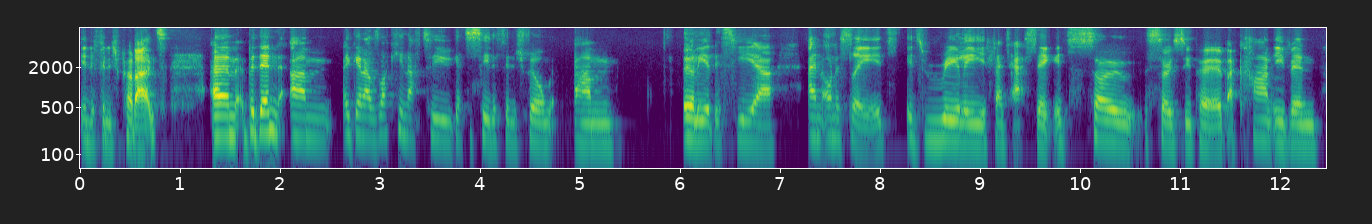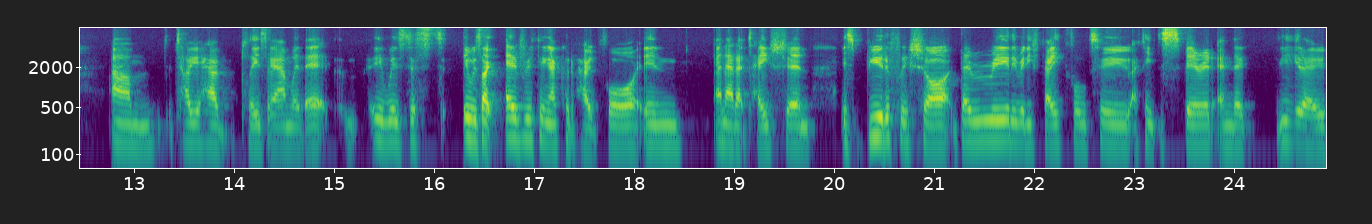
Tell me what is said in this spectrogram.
in a finished product. Um, but then um, again, I was lucky enough to get to see the finished film um, earlier this year, and honestly, it's it's really fantastic. It's so so superb. I can't even um, tell you how pleased I am with it. It was just, it was like everything I could have hoped for in an adaptation. It's beautifully shot. They're really, really faithful to, I think, the spirit and the, you know,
